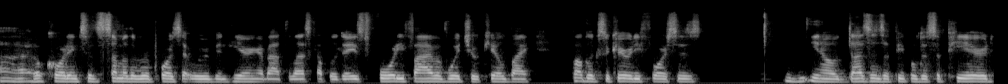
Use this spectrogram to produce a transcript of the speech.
uh, according to some of the reports that we've been hearing about the last couple of days, 45 of which were killed by public security forces. You know, dozens of people disappeared,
